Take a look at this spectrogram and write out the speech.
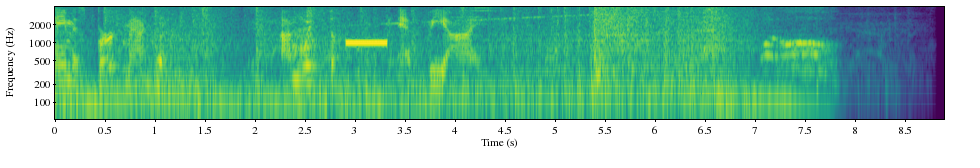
name is Burt Macklin. I'm with the FBI.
